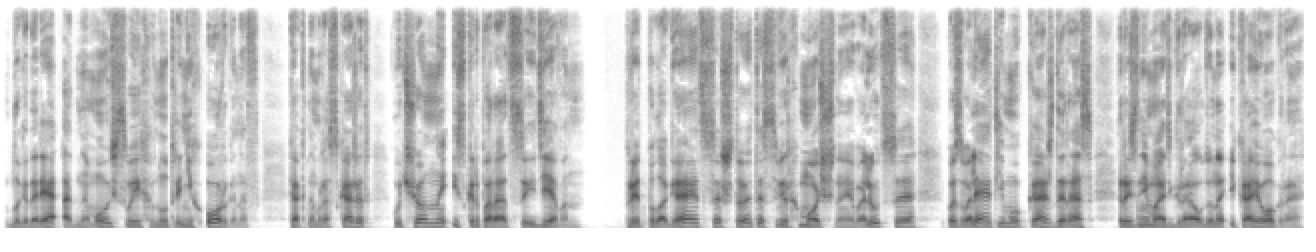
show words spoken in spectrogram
благодаря одному из своих внутренних органов, как нам расскажет ученый из корпорации Деван. Предполагается, что эта сверхмощная эволюция позволяет ему каждый раз разнимать Граудена и Кайогра,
